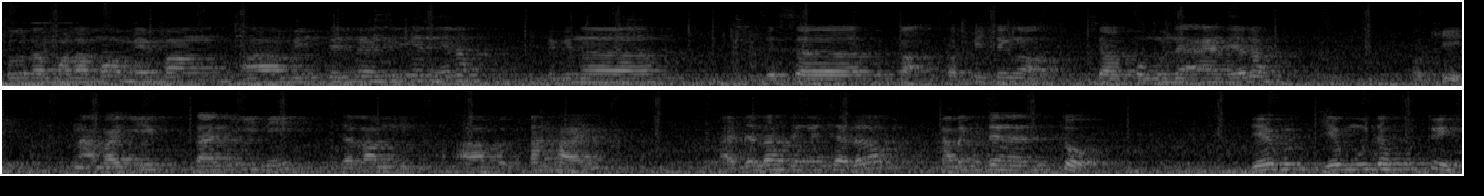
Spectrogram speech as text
So lama-lama memang uh, maintenance dia ni lah. Kita kena biasa tukar. Tapi tengok cara penggunaan dia lah. Okey, nak bagi tali ni dalam ni uh, bertahan adalah dengan cara kalau kita nak tutup dia dia mudah putus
